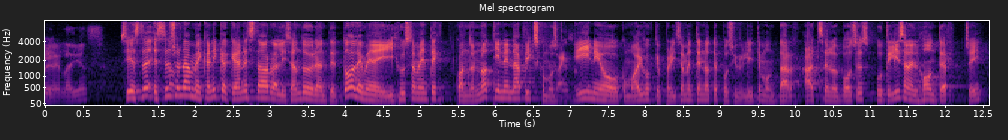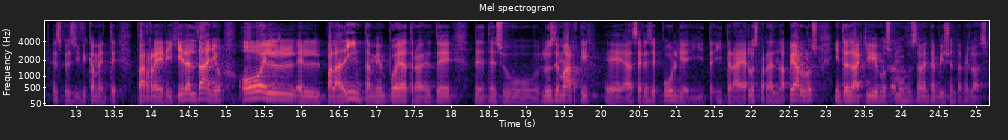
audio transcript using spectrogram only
de Alliance? Sí, esta, esta es una mecánica que han estado realizando durante todo el MDI y justamente cuando no tienen affix como sanguíneo o como algo que precisamente no te posibilite montar ads en los bosses, utilizan el Hunter, ¿sí? Específicamente para redirigir el daño o el, el paladín también puede a través de, de- de su luz de mártir eh, hacer ese pull y, y- y traerlos para snapearlos y entonces aquí vemos como justamente Ambition también lo hace.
